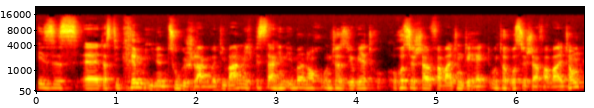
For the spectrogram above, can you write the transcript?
ist es, äh, dass die Krim ihnen zugeschlagen wird. Die waren nämlich bis dahin immer noch unter sowjetrussischer Verwaltung direkt, unter russischer Verwaltung.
